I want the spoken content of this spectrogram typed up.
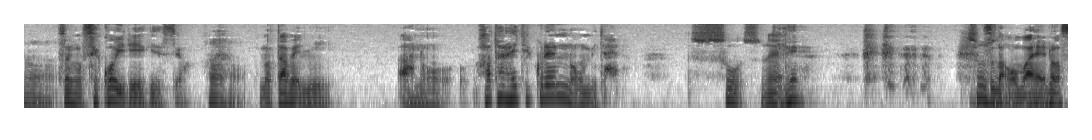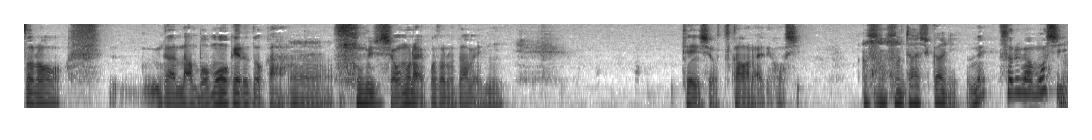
うん。それもせこい利益ですよ。うん。のために、あの、働いてくれんの？みたいそうですね。な。ね。そうそんなお前のその、がなんぼ儲けるとか、うんそういうしょうもないことのために、天使を使わないでほし 確かに。い。ね。それがもし、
